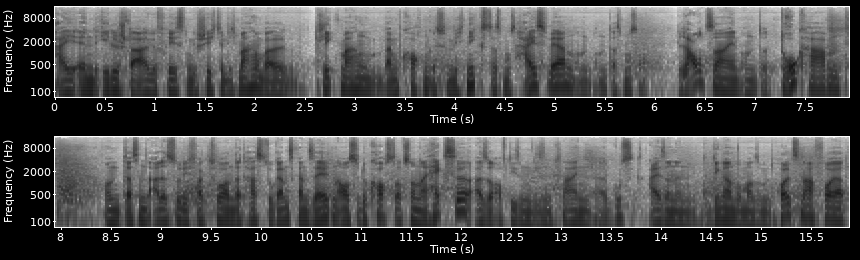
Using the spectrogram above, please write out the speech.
High-End, Edelstahl gefrästen Geschichte nicht machen, weil Klick machen beim Kochen ist für mich nichts. Das muss heiß werden und, und das muss auch laut sein und Druck haben. Und das sind alles so die Faktoren, das hast du ganz, ganz selten, außer du kochst auf so einer Hexe, also auf diesem, diesen kleinen äh, gusseisernen Dingern, wo man so mit Holz nachfeuert.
